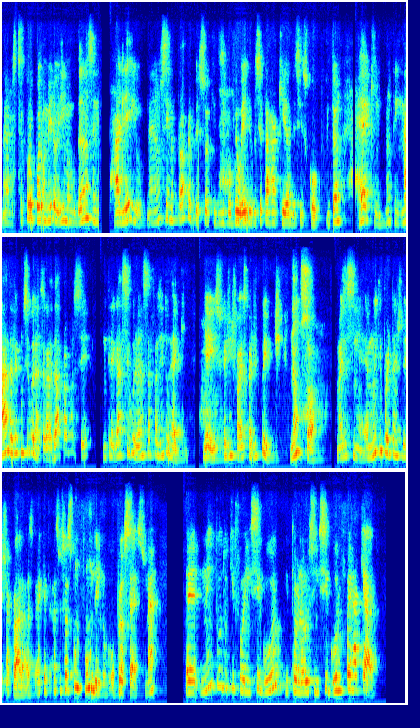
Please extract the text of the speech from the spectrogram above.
né, você propor uma melhoria, uma mudança alheio, né, não sendo a própria pessoa que desenvolveu ele, você está hackeando esse escopo. Então, hacking não tem nada a ver com segurança. Agora, dá para você entregar segurança fazendo hacking. E é isso que a gente faz com a Decrypt. Não só, mas assim, é muito importante deixar claro, as, é que as pessoas confundem o, o processo, né? É, nem tudo que foi inseguro e tornou-se inseguro foi hackeado.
